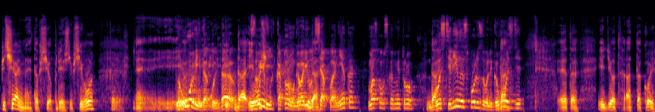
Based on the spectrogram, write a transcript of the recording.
печально это все, прежде всего. Конечно. Э, и- Ну, и- уровень какой, да? и- да, и Взрыв, очень... о котором говорила Да. вся планета в московском метро. Да. Пластилин использовали, гвозди. Это идет от такой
